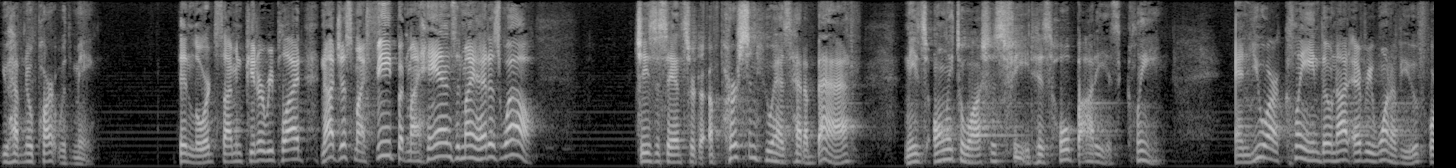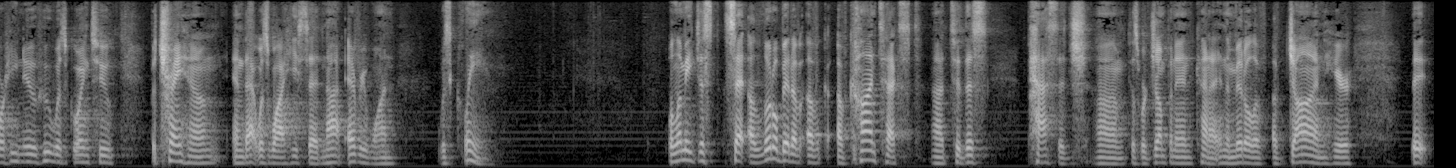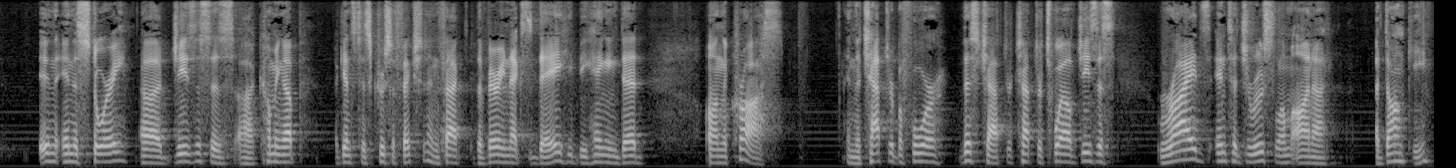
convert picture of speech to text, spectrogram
you have no part with me. Then, Lord, Simon Peter replied, Not just my feet, but my hands and my head as well. Jesus answered, A person who has had a bath needs only to wash his feet. His whole body is clean. And you are clean, though not every one of you, for he knew who was going to betray him, and that was why he said, Not everyone was clean. Well, let me just set a little bit of, of, of context uh, to this passage because um, we're jumping in kind of in the middle of, of John here. in, in the story, uh, Jesus is uh, coming up against his crucifixion. In fact, the very next day, he'd be hanging dead on the cross. In the chapter before this chapter, chapter 12, Jesus rides into Jerusalem on a, a donkey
